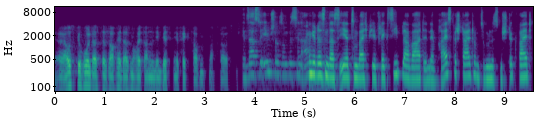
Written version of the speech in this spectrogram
rausgeholt aus der Sache, dass wir heute halt dann den besten Effekt haben nach draußen. Jetzt hast du eben schon so ein bisschen angerissen, dass ihr zum Beispiel flexibler wart in der Preisgestaltung, zumindest ein Stück weit.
